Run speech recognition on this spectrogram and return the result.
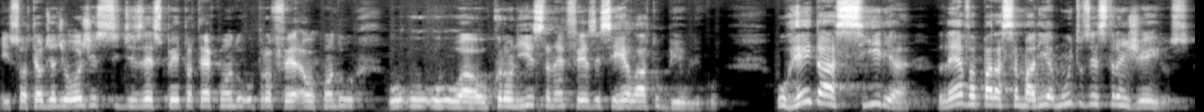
Isso até o dia de hoje se diz respeito até quando o profeta, quando o, o, o, o cronista né, fez esse relato bíblico. O rei da Assíria leva para Samaria muitos estrangeiros.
